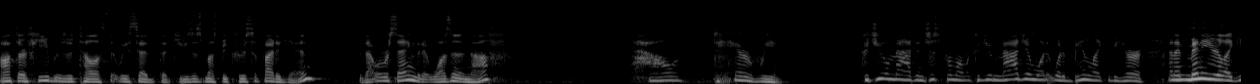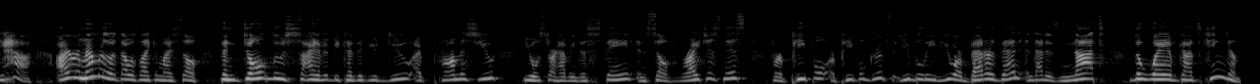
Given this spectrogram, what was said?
author of Hebrews would tell us that we said that Jesus must be crucified again. Is that what we're saying? That it wasn't enough? How dare we could you imagine, just for a moment, could you imagine what it would have been like to be her? And many of you are like, yeah, I remember what that was like in myself. Then don't lose sight of it because if you do, I promise you, you will start having disdain and self righteousness for people or people groups that you believe you are better than, and that is not the way of God's kingdom.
